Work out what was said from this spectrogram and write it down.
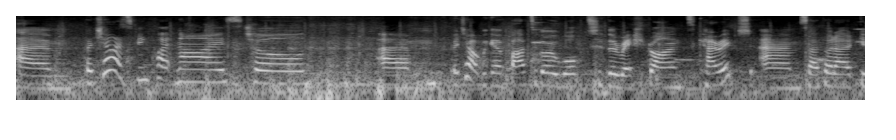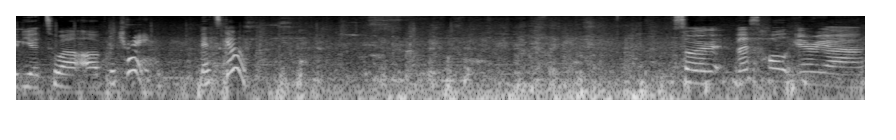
Um, but yeah, it's been quite nice, chilled. Um, but yeah, we're about to go walk to the restaurant carriage, um, so I thought I'd give you a tour of the train. Let's go. So this whole area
